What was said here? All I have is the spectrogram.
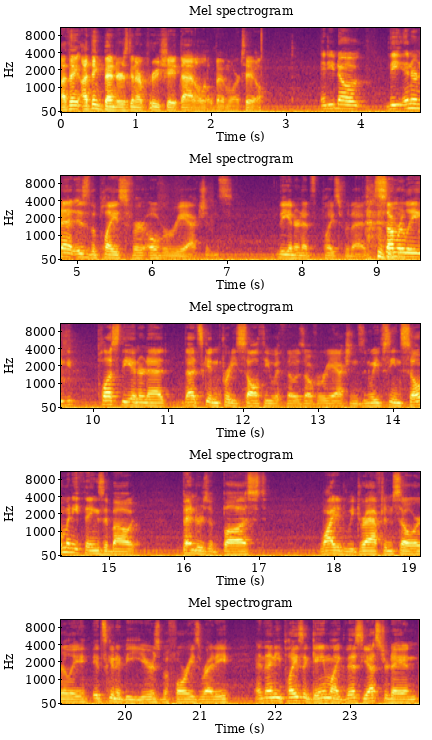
I think I think Bender's going to appreciate that a little bit more too. And you know, the internet is the place for overreactions. The internet's the place for that. Summer League plus the internet, that's getting pretty salty with those overreactions. And we've seen so many things about Bender's a bust. Why did we draft him so early? It's going to be years before he's ready. And then he plays a game like this yesterday, and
